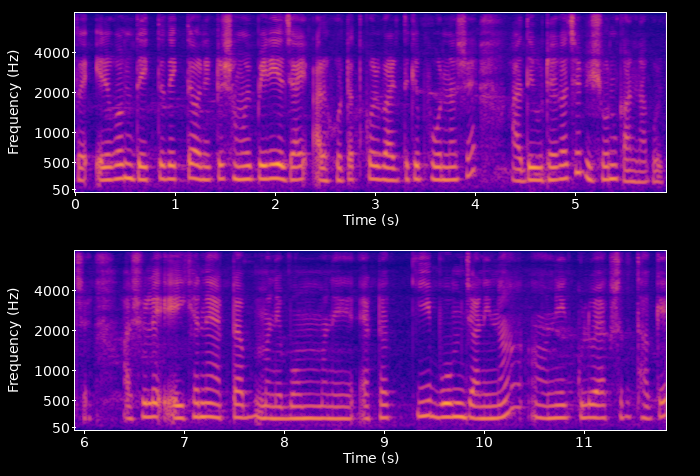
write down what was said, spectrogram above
তো এরকম দেখতে দেখতে অনেকটা সময় পেরিয়ে যায় আর হঠাৎ করে বাড়ি থেকে ফোন আসে, আদি উঠে গেছে, ভীষণ কান্না করছে। আসলে এইখানে একটা মানে বোম মানে একটা কি বোম জানি না, অনেকগুলো একসাথে থাকে,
